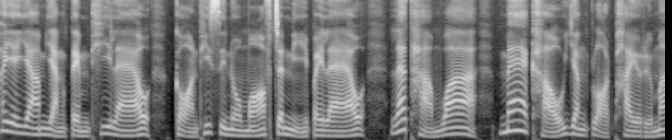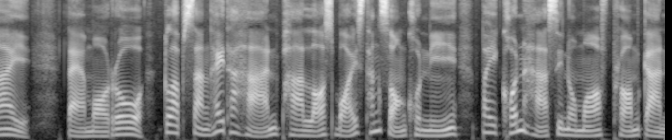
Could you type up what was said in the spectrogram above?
พยายามอย่างเต็มที่แล้ว ก่อนที่ซิโนมอฟจะหนีไปแล้ว และถามว่าแม่เขายังปลอดภัยหรือไม่ แต่มอร์โรกลับสั่งให้ทหารพาลอสบอยส์ทั้งสองคนนี้ไปค้นหาซิโนมอฟพร้อมกัน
